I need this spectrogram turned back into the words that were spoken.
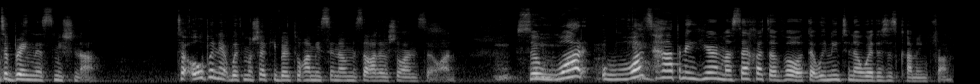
to bring this Mishnah, to open it with Moshe Kibel Torah Misina Misal and so on. So what, what's happening here in Masechet Avot that we need to know where this is coming from?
